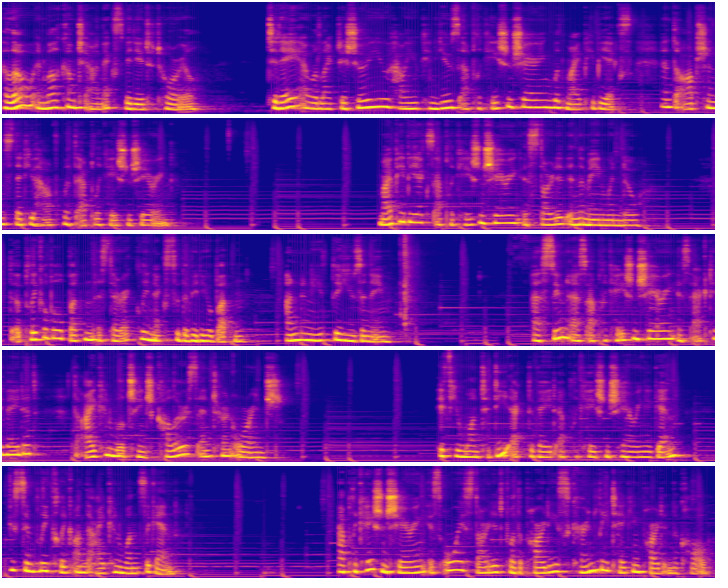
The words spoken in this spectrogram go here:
Hello and welcome to our next video tutorial. Today I would like to show you how you can use application sharing with MyPBX and the options that you have with application sharing. MyPBX application sharing is started in the main window. The applicable button is directly next to the video button, underneath the username. As soon as application sharing is activated, the icon will change colors and turn orange. If you want to deactivate application sharing again, you simply click on the icon once again. Application sharing is always started for the parties currently taking part in the call.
